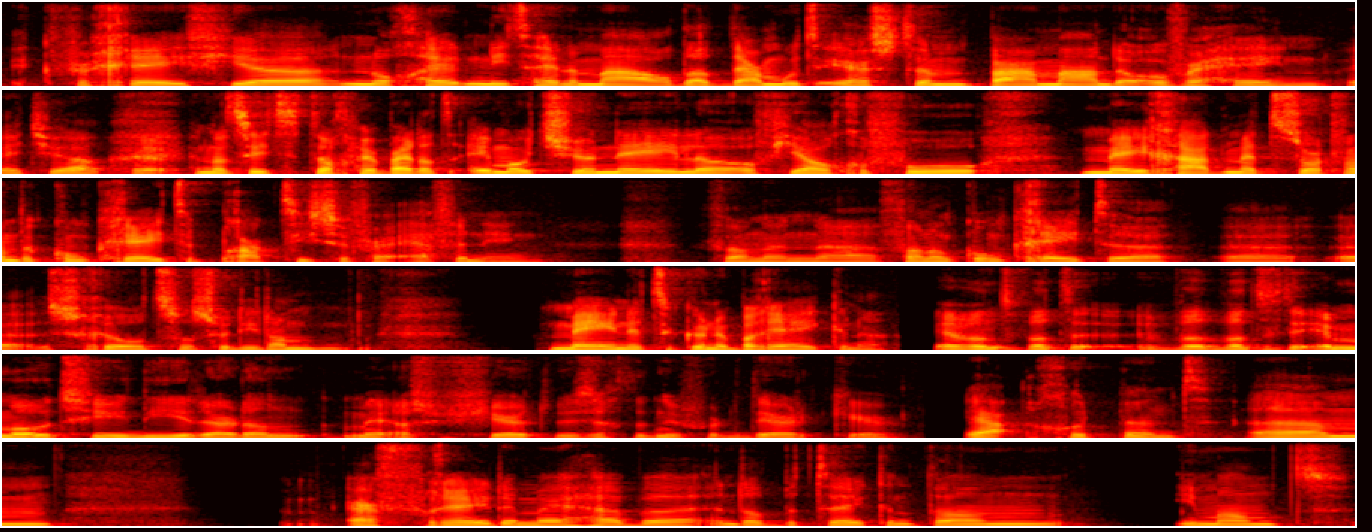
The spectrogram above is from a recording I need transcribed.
ik vergeef je nog he- niet helemaal. Dat, daar moet eerst een paar maanden overheen, weet je wel? Ja. En dan zit je toch weer bij dat emotionele of jouw gevoel meegaat met een soort van de concrete praktische vereffening. Van een, eh, van een concrete eh, eh, schuld, zoals we die dan menen te kunnen berekenen. Ja, want wat, wat, wat is de emotie die je daar dan mee associeert? Je zegt het nu voor de derde keer. Ja, goed punt. Ehm, er vrede mee hebben en dat betekent dan iemand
